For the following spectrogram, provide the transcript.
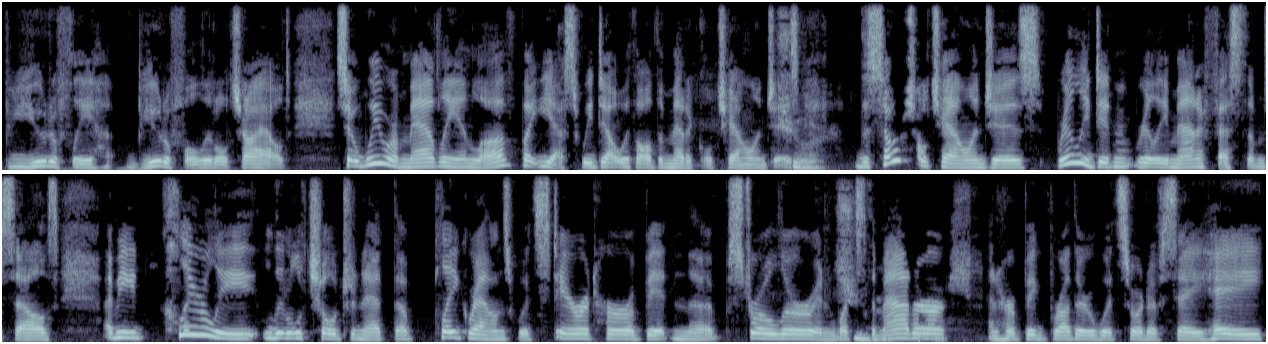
beautifully beautiful little child. So we were madly in love, but yes, we dealt with all the medical challenges. Sure. The social challenges really didn't really manifest themselves. I mean, clearly little children at the playgrounds would stare at her a bit in the stroller and what's the matter? And her big brother would sort of say, "Hey,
